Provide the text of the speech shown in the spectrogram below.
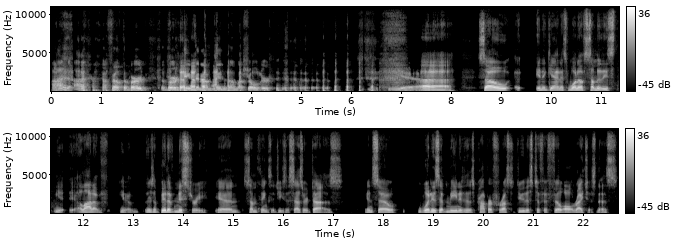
I, I, I felt the bird the bird came down and landed on my shoulder. yeah. Uh, so and again, it's one of some of these a lot of you know there's a bit of mystery in some things that Jesus says or does, and so what does it mean if it is proper for us to do this to fulfill all righteousness?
